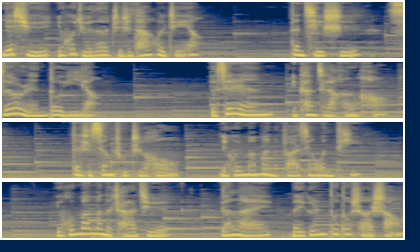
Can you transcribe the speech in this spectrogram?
也许你会觉得只是他会这样，但其实所有人都一样。有些人你看起来很好，但是相处之后，你会慢慢的发现问题，你会慢慢的察觉，原来每个人多多少少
